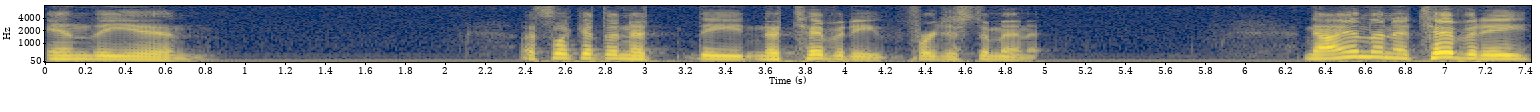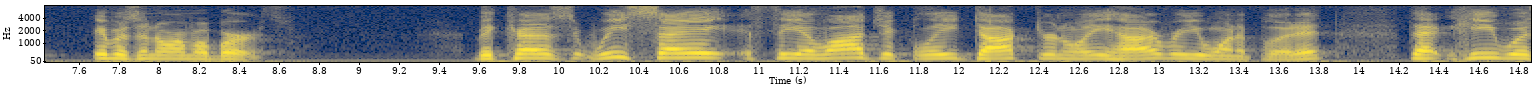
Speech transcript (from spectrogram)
in the inn. Let's look at the, nat- the nativity for just a minute. Now, in the nativity, it was a normal birth. Because we say theologically, doctrinally, however you want to put it, that he was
